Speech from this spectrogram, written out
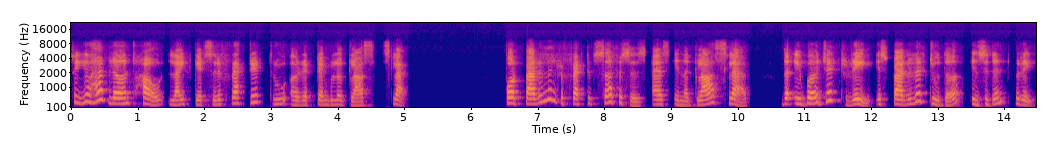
So you have learned how light gets refracted through a rectangular glass slab. For parallel refractive surfaces as in a glass slab, the emergent ray is parallel to the incident ray.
